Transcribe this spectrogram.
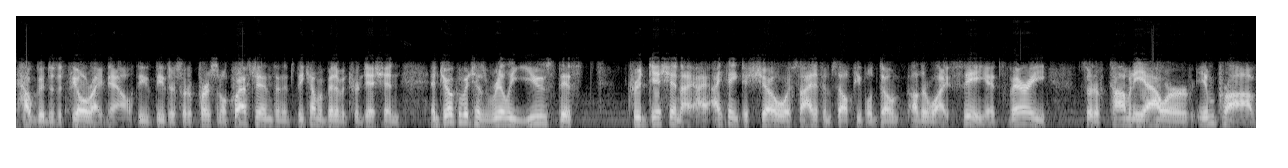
How good does it feel right now? These these are sort of personal questions, and it's become a bit of a tradition. And Djokovic has really used this tradition, I, I think, to show a side of himself people don't otherwise see. It's very sort of comedy hour improv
